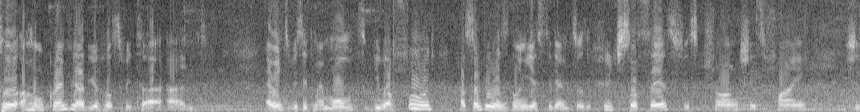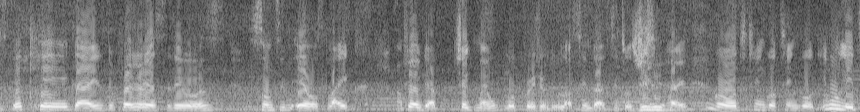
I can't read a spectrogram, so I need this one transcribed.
So I'm currently at the hospital and I went to visit my mom to give her food. Her surgery was done yesterday and it was a huge success. She's strong, she's fine, she's okay guys. The pressure yesterday was something else like I'm sure if they had checked my own blood pressure they would have seen that it was really high. Thank God, thank God, thank God. Even late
